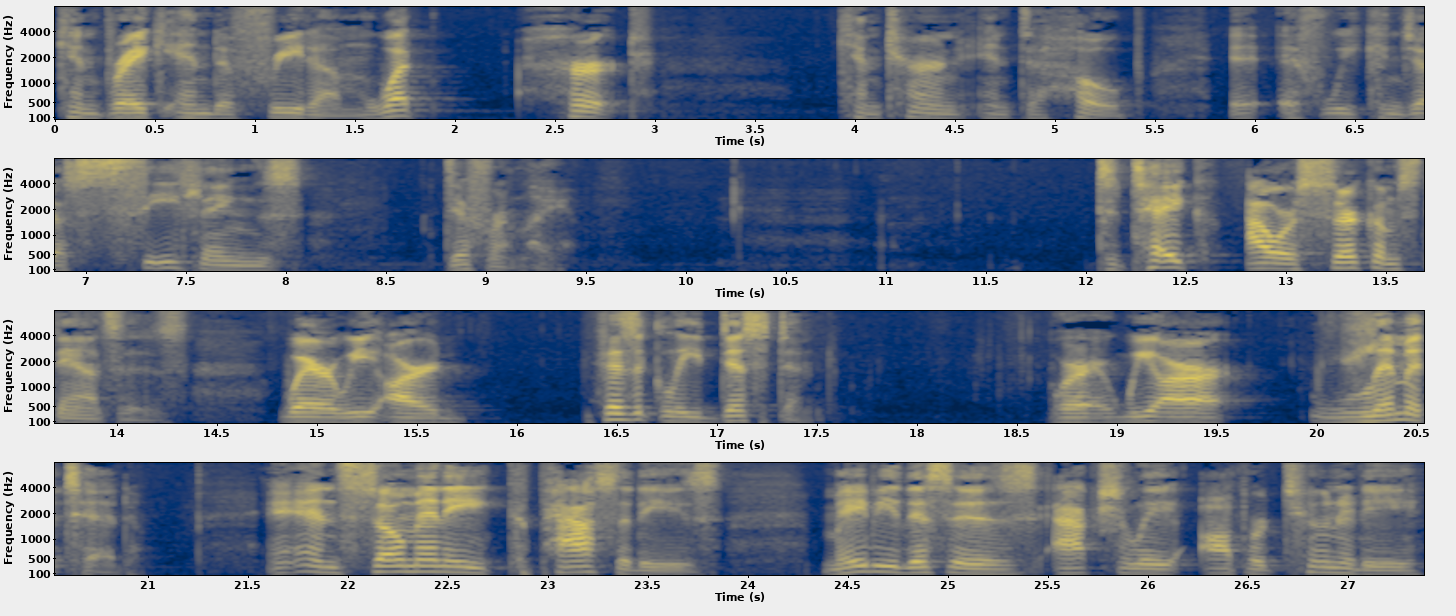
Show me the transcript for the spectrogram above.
can break into freedom? What hurt can turn into hope if we can just see things differently? To take our circumstances where we are physically distant, where we are limited in so many capacities, maybe this is actually opportunity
